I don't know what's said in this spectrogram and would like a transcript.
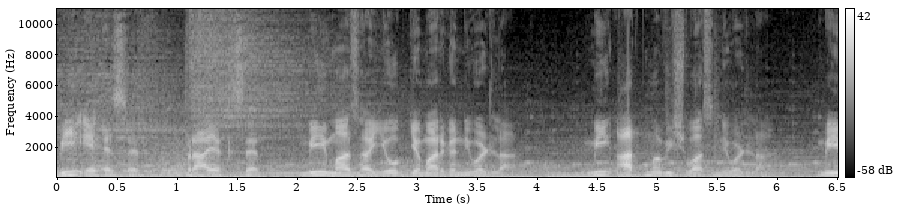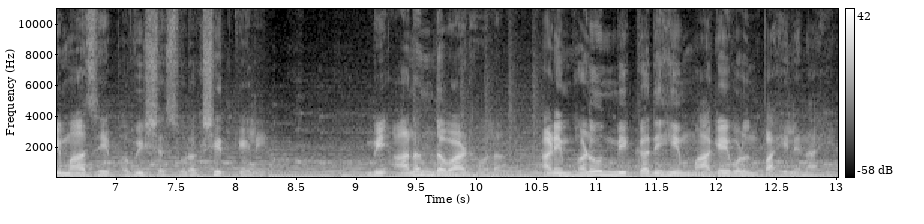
बी ए एस एफ प्रायक्सर मी माझा योग्य मार्ग निवडला. मी आत्मविश्वास निवडला. मी माझे भविष्य सुरक्षित केले. मी आनंद वाढवला आणि म्हणून मी कधीही मागे वळून पाहिले नाही.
